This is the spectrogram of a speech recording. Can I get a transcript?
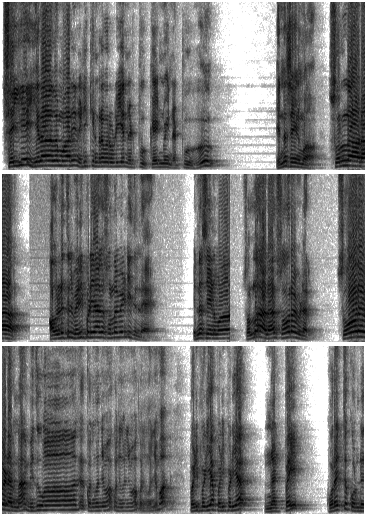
செய்ய இயலாத மாதிரி நடிக்கின்றவருடைய நட்பு கேண்மை நட்பு. என்ன செய்யணுமா? சொல்லாடார் அவரிடத்தில் வெளிப்படையாக சொல்ல வேண்டியதில்லை. என்ன செய்யணுமா? சொல்லாடார் சோரவிடர் சோரவிடர்னா மெதுவாக கொஞ்சம் கொஞ்சமாக கொஞ்சம் கொஞ்சமாக கொஞ்சம் கொஞ்சமாக படிப்படியாக படிப்படியாக நட்பை குறைத்து கொண்டு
